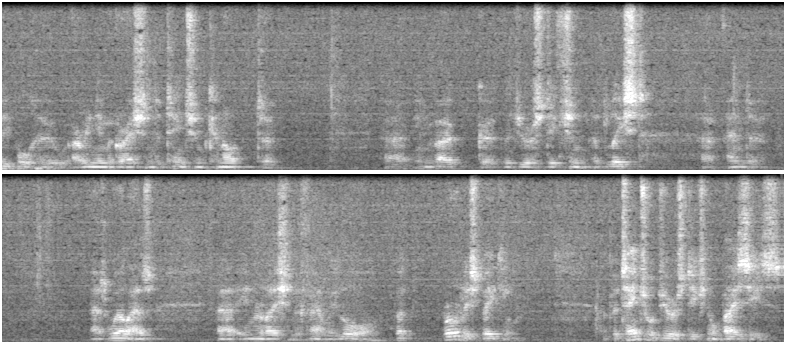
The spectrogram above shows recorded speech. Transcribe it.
people who are in immigration detention cannot uh, uh, invoke uh, the jurisdiction at least uh, and uh, as well as in relation to family law. But broadly speaking, the potential jurisdictional bases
